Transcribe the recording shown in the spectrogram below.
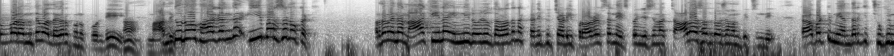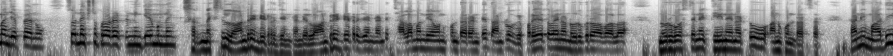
ఎవరు అమ్మితే వాళ్ళ దగ్గర కొనుక్కోండి. అందులో భాగంగా ఈ పర్సన్ ఒకటి. అర్థమైందా? నాకైనా ఇన్ని రోజుల తర్వాత నాకు కనిపించాడు. ఈ ప్రోడక్ట్స్ అన్ని ఎక్స్ప్లెయిన్ చేసి నాకు చాలా సంతోషం అనిపించింది. కాబట్టి మీ అందరికీ చూపిమని చెప్పాను. సో నెక్స్ట్ ప్రోడక్ట్ ఇంకేమున్నాయి? సార్ నెక్స్ట్ లాండ్రీ డిటర్జెంట్ అండి. లాండ్రీ డిటర్జెంట్ అంటే చాలా మంది ఏమనుకుంటారంటే దాంట్లో విపరీతమైన నురుగు రావాలా? నురుగు వస్తేనే క్లీన్ అయినట్టు అనుకుంటారు సార్. కానీ మాది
